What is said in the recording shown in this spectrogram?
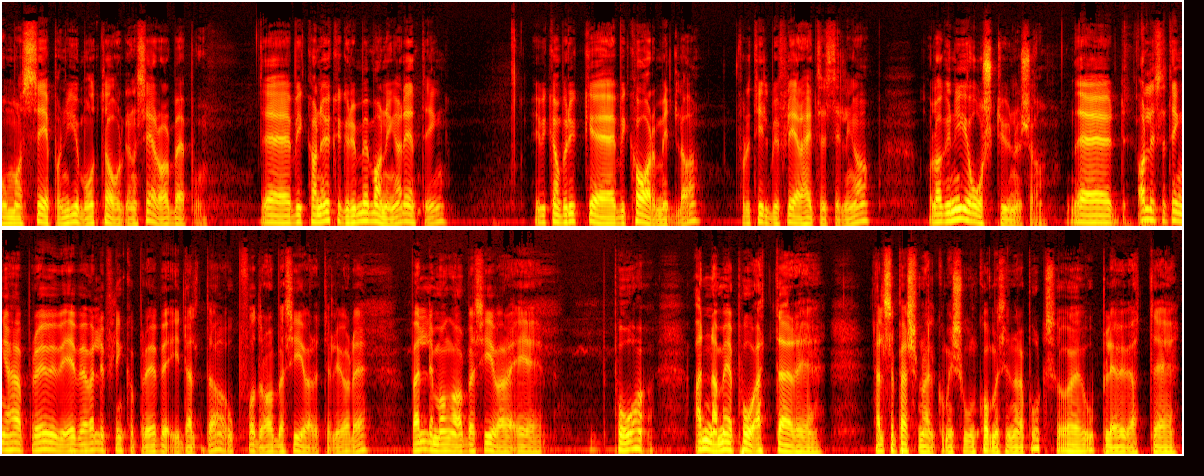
om å se på nye måter å organisere arbeid på. Det, vi kan øke grunnbemanninga, det er én ting. Vi kan bruke vikarmidler for å tilby flere heltidsstillinger. Og lage nye årsturnuser. Alle disse tingene her prøver vi, er vi veldig flinke å prøve i Delta. Oppfordrer arbeidsgivere til å gjøre det. Veldig mange arbeidsgivere er på, enda mer på etter eh, helsepersonellkommisjonen kom med sin rapport, så opplever vi at eh,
